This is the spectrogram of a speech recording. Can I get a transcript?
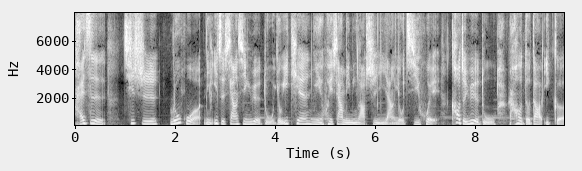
孩子，其实如果你一直相信阅读，有一天你也会像明明老师一样，有机会靠着阅读，然后得到一个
